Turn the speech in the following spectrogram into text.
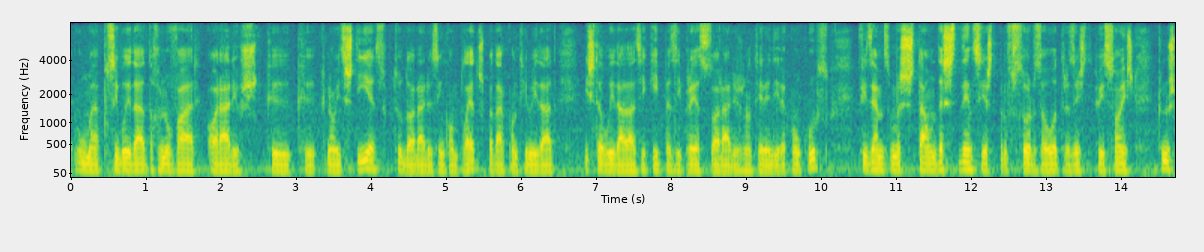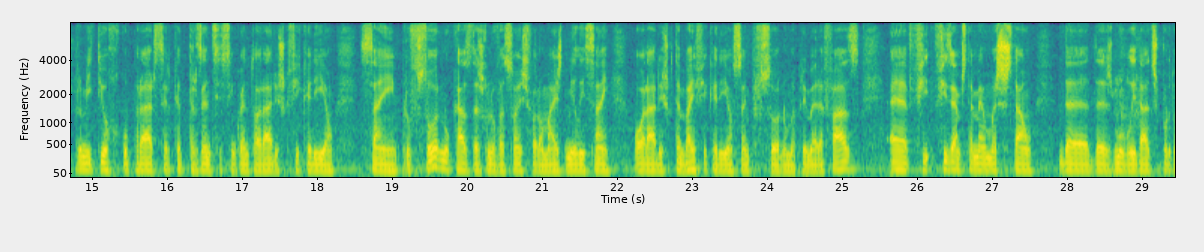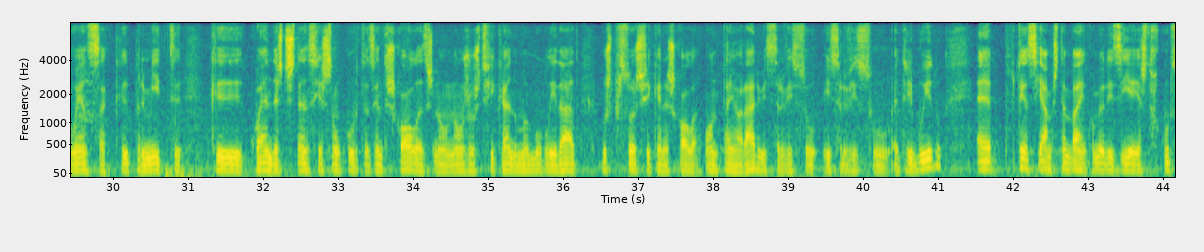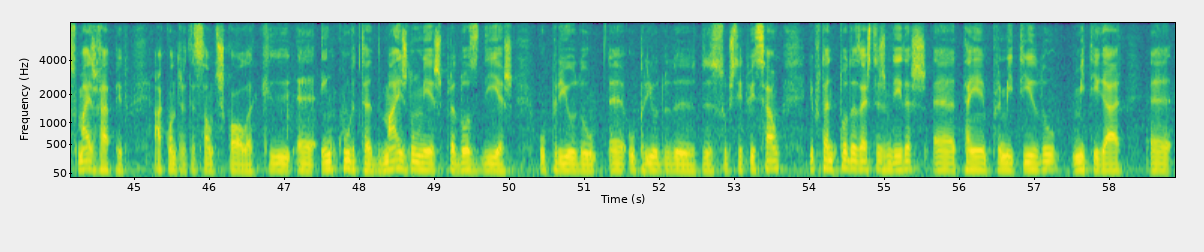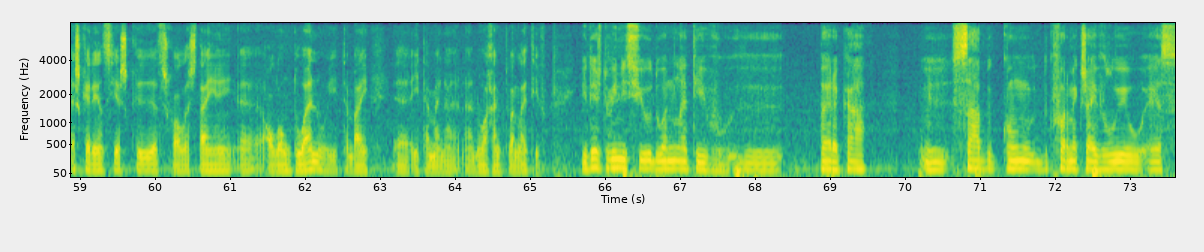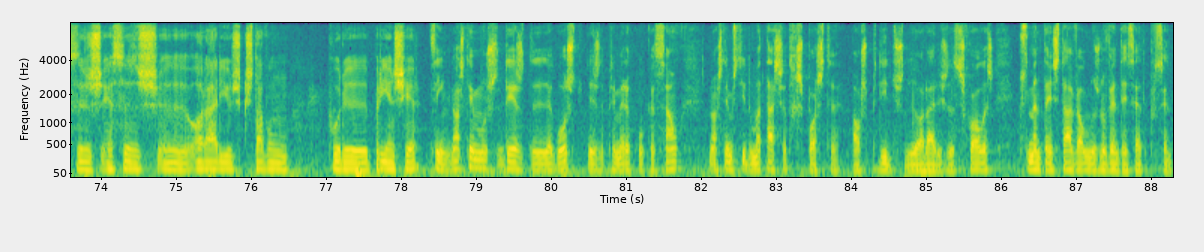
uma possibilidade de renovar horários que, que, que, não existia, sobretudo horários incompletos, para dar continuidade e estabilidade às equipas e para esses horários não terem de ir a concurso. Fizemos uma gestão das cedências de professores a outras instituições que nos permitiu recuperar cerca de 350 horários que ficariam sem professor. No caso das renovações, foram mais de 1.100 horários que também ficariam sem professor numa primeira fase. Uh, fizemos também uma gestão da, das mobilidades por doença que permite que quando as distâncias são curtas entre escolas, não, não, justificando uma mobilidade, os professores fiquem na escola onde têm horário e serviço, e serviço atribuído. Uh, potenciámos também, como eu dizia, este recurso mais rápido à contratação de escola, que uh, encurta de mais de um mês para 12 dias o período, uh, o período de, de, substituição e, portanto, todas estas medidas têm permitido mitigar as carências que as escolas têm uh, ao longo do ano e também, uh, e também na, na, no arranque do ano letivo. E desde o início do ano letivo para cá, sabe com, de que forma é que já evoluiu esses, esses horários que estavam por preencher? Sim, nós temos desde agosto, desde a primeira colocação, nós temos tido uma taxa de resposta aos pedidos de horários das escolas que se mantém estável nos 97%.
